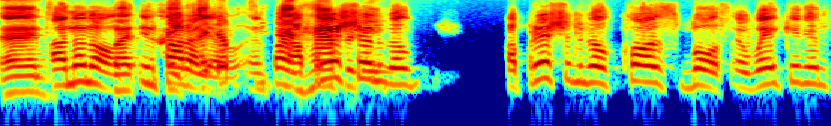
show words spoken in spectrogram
And Uh, no, no, But in I- I parallel. in oppression happening. will oppression will cause both awakening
